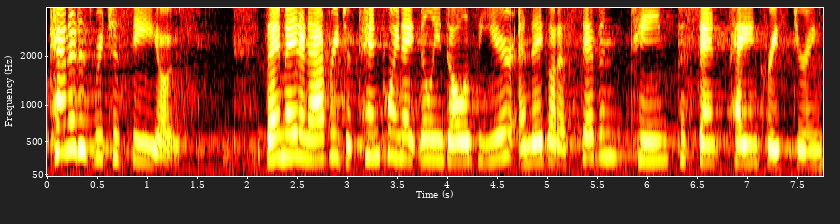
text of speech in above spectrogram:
Canada's richest CEOs. They made an average of $10.8 million a year, and they got a 17% pay increase during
